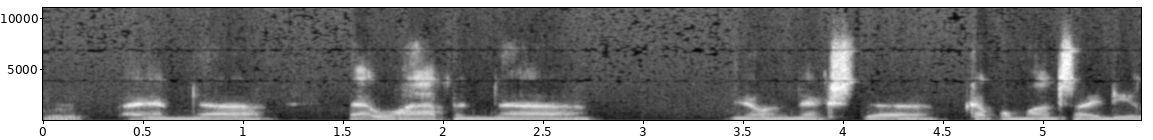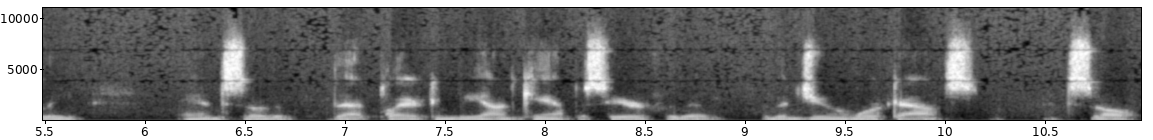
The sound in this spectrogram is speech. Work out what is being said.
and that will happen. you know, in the next couple months, ideally, and so that player can be on campus here for the for the June workouts. And so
